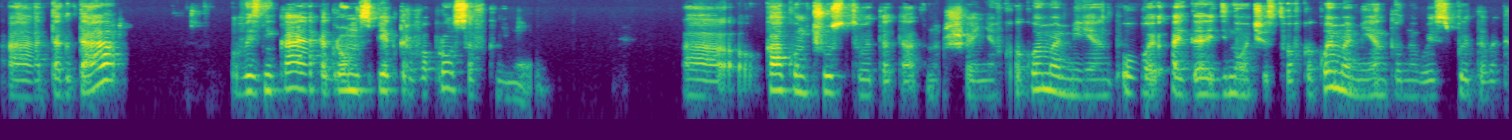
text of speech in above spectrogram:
а, тогда возникает огромный спектр вопросов к нему. Как он чувствует это отношение, в какой момент, ой, это одиночество, в какой момент он его испытывает,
